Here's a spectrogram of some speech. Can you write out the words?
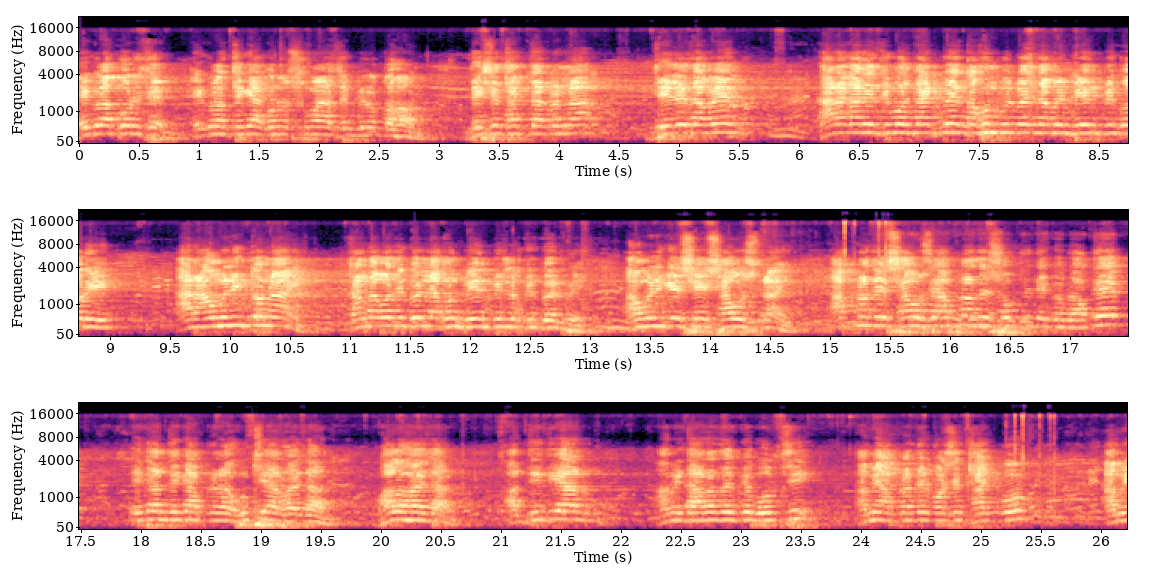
এগুলো করেছেন। এগুলো থেকে এখনও সময় আছে, বিরত হন। দেশে থাকতে পারবেন না, জেলে যাবেন, কারাগারে জীবন কাটবে তখন বলবেন যে আমি বিএনপি করি। আর আওয়ামী লীগ তো নাই। চাঁদাবাজি করলে এখন বিএনপির লোক কি করবে? আওয়ামী লীগের সেই সাহস নাই। আপনাদের সাহসে আপনাদের শক্তিতে করবে অতএব এখান থেকে আপনারা হুঁশিয়ার হয়ে যান, ভালো হয়ে যান। আর দিদি আর আমি দাদাদেরকে বলছি, আমি আপনাদের পাশে থাকব। আমি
